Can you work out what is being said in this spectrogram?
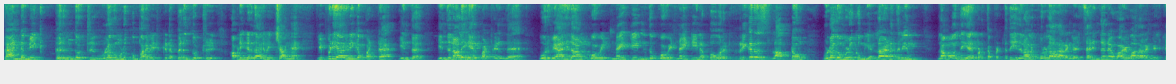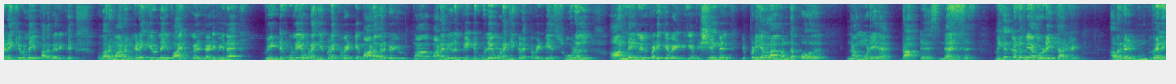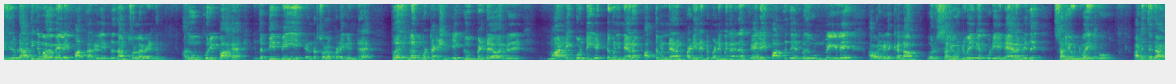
பேண்டமிக் பெருந்தொற்று உலகம் முழுக்கும் பரவி பெருந்தொற்று அப்படிங்கிறத அறிவிச்சாங்க. இப்படி அறிவிக்கப்பட்ட இந்த இந்த ஏற்பட்டிருந்த ஒரு வியாதி தான் கோவிட் நைன்டீன் இந்த கோவிட் நைன்டீன் அப்போ ஒரு ரிகரஸ் லாக்டவுன் உலகம் முழுக்கும் எல்லா இடத்துலையும் நம்ம வந்து ஏற்படுத்தப்பட்டது. இதனால் பொருளாதாரங்கள் சரிந்தன வாழ்வாதாரங்கள் கிடைக்கவில்லை. பல பேருக்கு வருமானம் கிடைக்கவில்லை. வாய்ப்புகள் நடுவின வீட்டுக்குள்ளேயே முடங்கி கிடக்க வேண்டிய மாணவர்கள் மா- மாணவிகளும் வீட்டுக்குள்ளே முடங்கி கிடக்க வேண்டிய சூழல் ஆன்லைனில் படிக்க வேண்டிய விஷயங்கள் இப்படியெல்லாம் வந்தப்போ நம்முடைய டாக்டர்ஸ் நர்சஸ் மிக கடுமையாக உழைத்தார்கள். அவர்கள் முன்பு வேலை செய்ததை விட அதிகமாக வேலை பார்த்தார்கள் என்று தான் சொல்ல வேண்டும். அதுவும் குறிப்பாக இந்த பிபிஇ என்று சொல்லப்படுகின்ற பர்சனல் ப்ரொடெக்ஷன் எக்யூப்மெண்ட் அவர்கள் மாட்டிக்கொண்டு எட்டு மணி நேரம் பத்து மணி நேரம் பன்னிரெண்டு மணி நேரம் வேலை பார்த்தது என்பது உண்மையிலே அவர்களுக்கெல்லாம் ஒரு சல்யூட் வைக்கக்கூடிய நேரம் இது. சல்யூட் வைப்போம். அடுத்ததாக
